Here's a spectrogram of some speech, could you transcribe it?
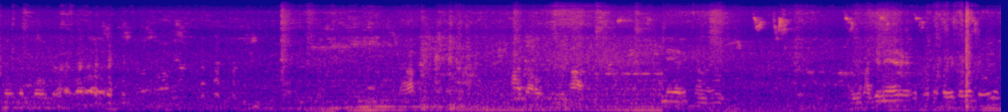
Generic ka ngayon. Ang naka-generic kasi pwede ka lang tulog.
